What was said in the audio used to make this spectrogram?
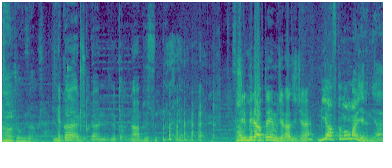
Aa, çok güzelmiş. Ne kadar yani ne, ne yapıyorsun? Sen Şimdi bir hafta yemeyeceksin az yiyeceksin ha. bir hafta normal yerim ya.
